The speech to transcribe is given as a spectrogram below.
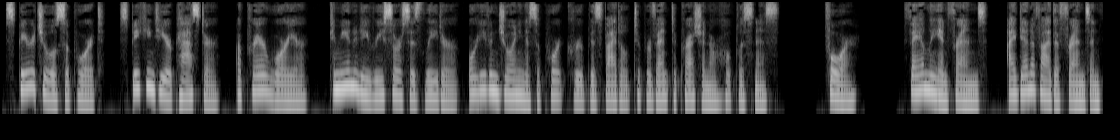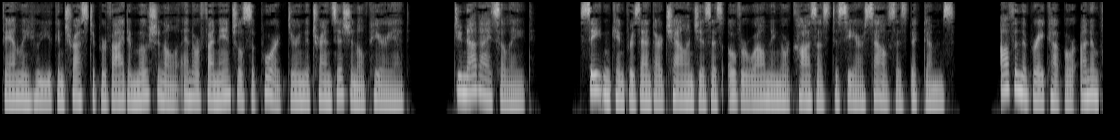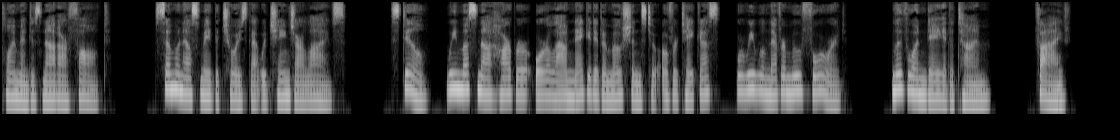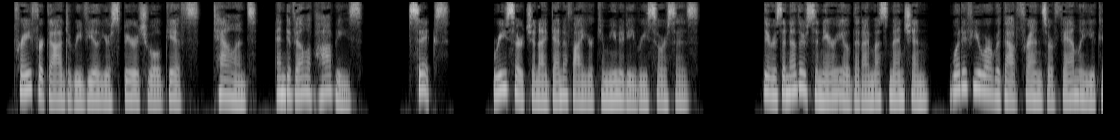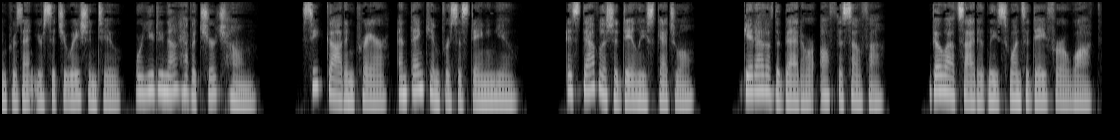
Spiritual support, speaking to your pastor, a prayer warrior, Community resources leader, or even joining a support group is vital to prevent depression or hopelessness. 4. Family and friends. Identify the friends and family who you can trust to provide emotional and or financial support during the transitional period. Do not isolate. Satan can present our challenges as overwhelming or cause us to see ourselves as victims. Often the breakup or unemployment is not our fault. Someone else made the choice that would change our lives. Still, we must not harbor or allow negative emotions to overtake us, or we will never move forward. Live one day at a time. 5. Pray for God to reveal your spiritual gifts, talents, and develop hobbies. 6. Research and identify your community resources. There is another scenario that I must mention. What if you are without friends or family you can present your situation to, or you do not have a church home? Seek God in prayer and thank Him for sustaining you. Establish a daily schedule. Get out of the bed or off the sofa. Go outside at least once a day for a walk.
